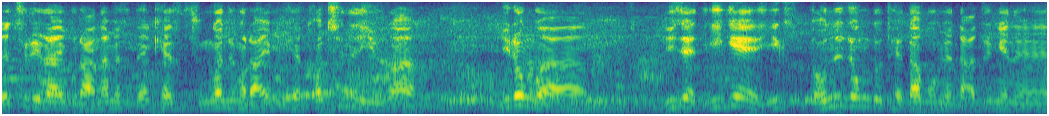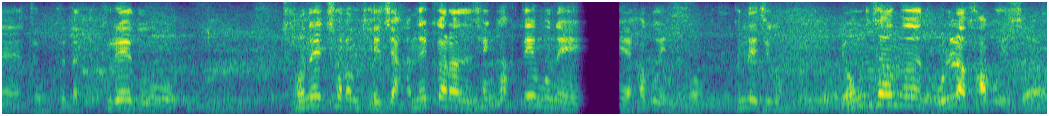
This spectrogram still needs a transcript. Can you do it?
매출이 라이브를 안 하면서 내가 계속 중간중간 라이브 계속 터치는 이유가 이런 거야. 이제 이게 익- 어느 정도 되다 보면 나중에는 좀 그래도 전에처럼 되지 않을까라는 생각 때문에 하고 있는 거거든. 근데 지금 영상은 올라가고 있어요.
